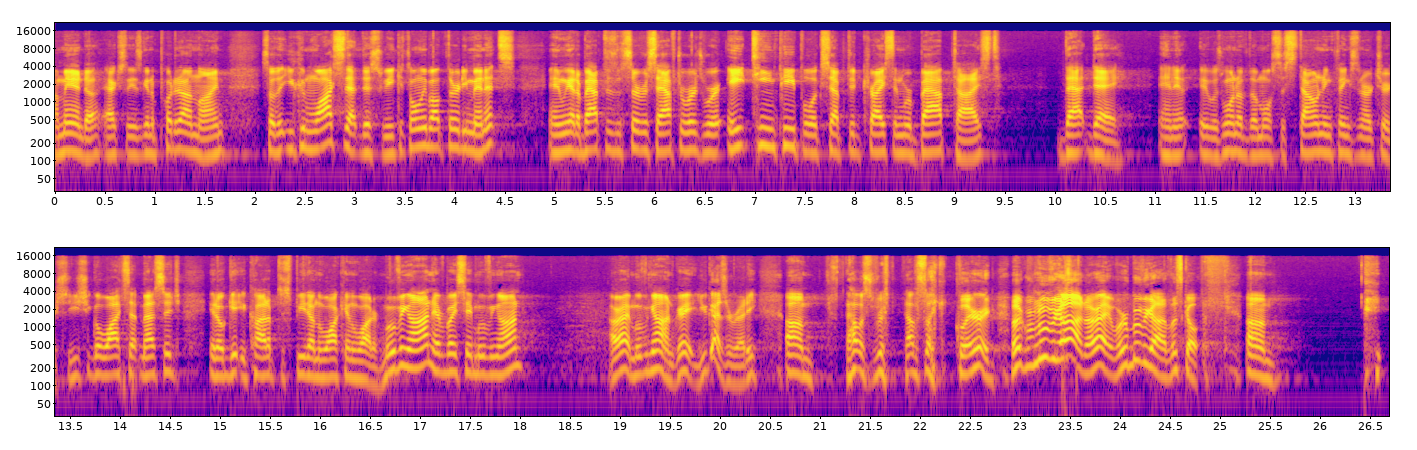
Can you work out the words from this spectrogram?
Amanda actually is going to put it online so that you can watch that this week. It's only about 30 minutes, and we had a baptism service afterwards where 18 people accepted Christ and were baptized that day. And it, it was one of the most astounding things in our church. So you should go watch that message. It'll get you caught up to speed on the walking in the water. Moving on. Everybody say moving on. All right, moving on. Great. You guys are ready. Um, that, was, that was like glaring. Like, we're moving on. All right, we're moving on. Let's go. Um,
